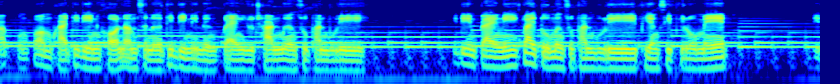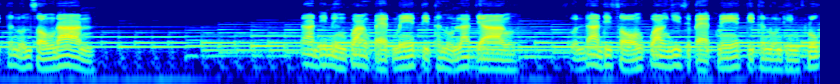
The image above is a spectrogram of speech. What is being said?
ครับผมป้อมขายที่ดินขอนำเสนอที่ดินอีกหนึ่งแปลงอยู่ชานเมืองสุพรรณบุรี ที่ดินแปลงนี้ใกล้ตัวเมืองสุพรรณบุรีเพียง 10 กิโลเมตร ติดถนน 2 ด้าน ด้านที่ 1 กว้าง 8 เมตร ติดถนนลาดยาง ส่วนด้านที่ 2 กว้าง 28 เมตร ติดถนนหินคลุก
